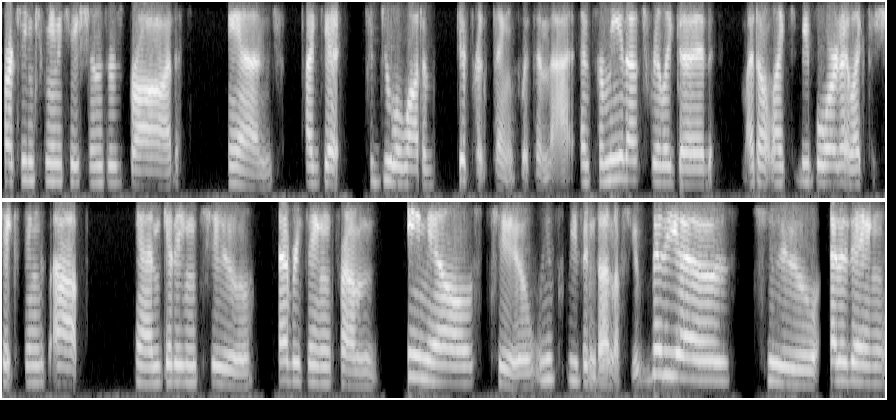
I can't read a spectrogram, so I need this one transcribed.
marketing communications is broad, and I get to do a lot of different things within that. And for me, that's really good. I don't like to be bored. I like to shake things up and getting to everything from emails to we've, we've even done a few videos to editing.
